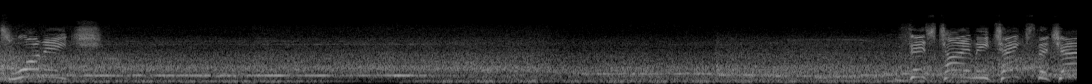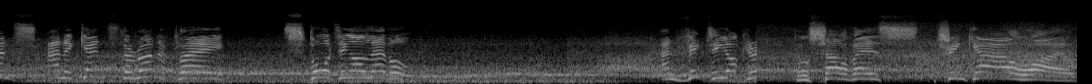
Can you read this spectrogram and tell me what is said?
It's one each. This time he takes the chance and against the run of play, Sporting on level. And Viktor Gyökeres. Gonçalves, Trincao, wild.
